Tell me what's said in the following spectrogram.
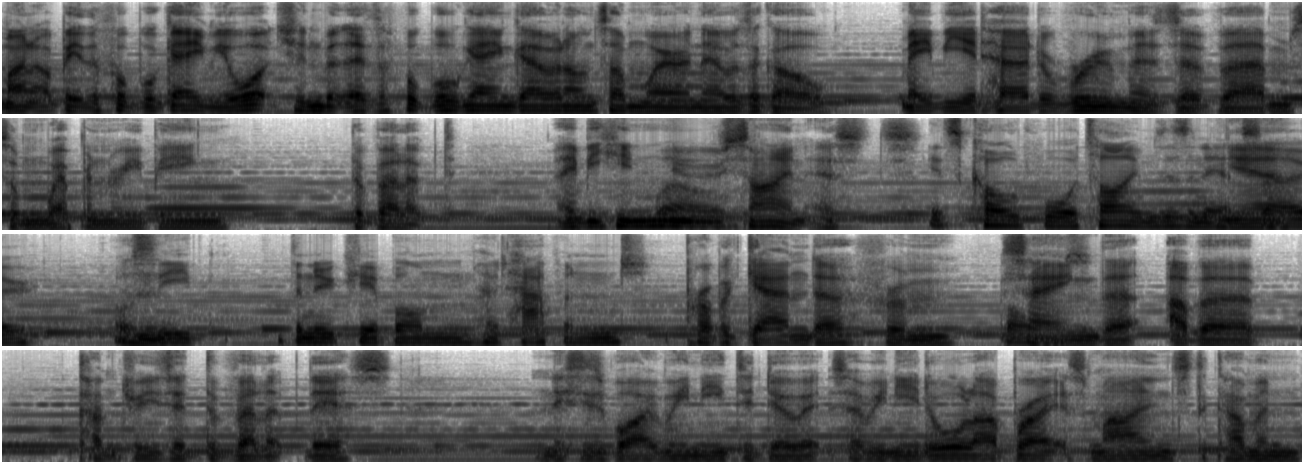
Might not be the football game you're watching, but there's a football game going on somewhere and there was a goal. Maybe you'd heard of rumours of um, some weaponry being developed. Maybe he knew Well- scientists. It's Cold War times, isn't it? Yeah. So obviously the nuclear bomb had happened. propaganda from saying that other countries had developed this and this is why we need to do it so we need all our brightest minds to come and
